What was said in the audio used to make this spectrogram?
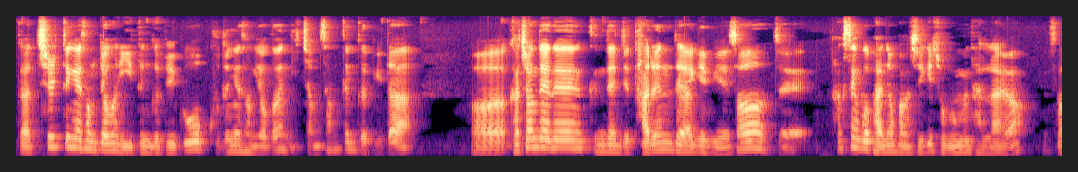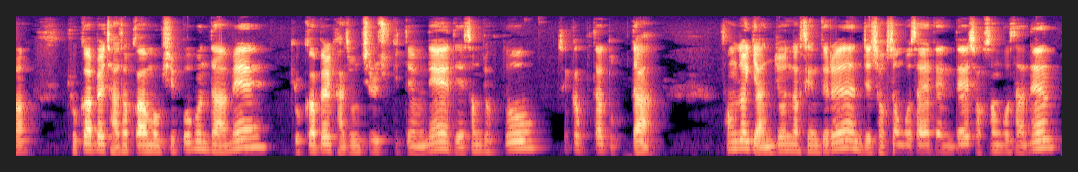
그러니까 7등의 성적은 2등급이고 9등의 성적은 2.3등급이다. 어, 가천대는 근데 이제 다른 대학에 비해서 이제 학생부 반영 방식이 조금은 달라요. 그래서 교과별 5과목씩 뽑은 다음에 교과별 가중치를 주기 때문에 내 성적도 생각보다 높다. 성적이 안 좋은 학생들은 이제 적성고사 해야 되는데 적성고사는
